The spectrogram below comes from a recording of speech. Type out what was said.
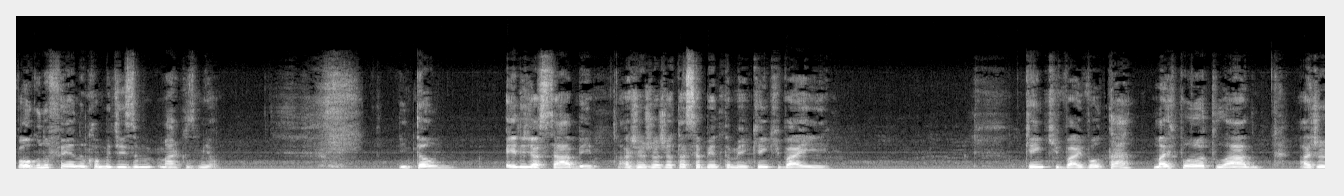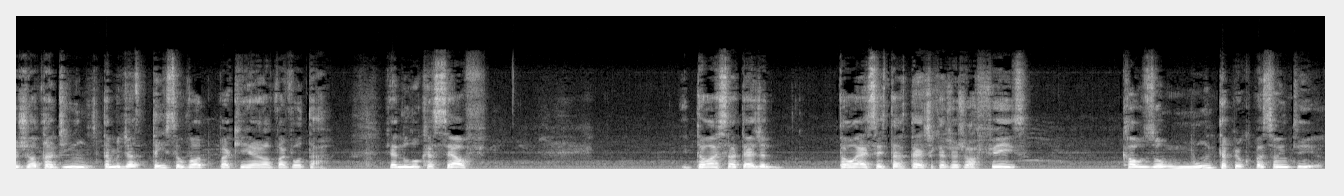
fogo no feno, como diz o Marcos Mion. Então, ele já sabe, a Jojo já está sabendo também quem que vai quem que vai votar, mas por outro lado, a Jojo Tadinho também já tem seu voto para quem ela vai votar, que é no Lucas Self. Então a estratégia, então essa estratégia que a Jojo fez causou muita preocupação entre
